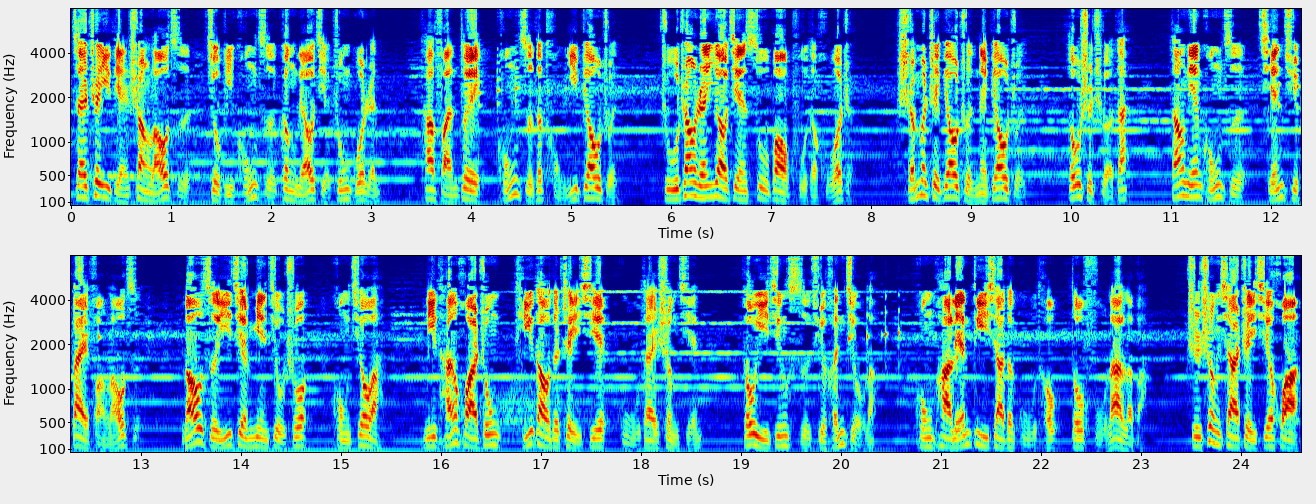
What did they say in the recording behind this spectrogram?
在这一点上，老子就比孔子更了解中国人。他反对孔子的统一标准，主张人要见素抱朴的活着。什么这标准那标准，都是扯淡。当年孔子前去拜访老子，老子一见面就说：“孔丘啊，你谈话中提到的这些古代圣贤，都已经死去很久了，恐怕连地下的骨头都腐烂了吧？只剩下这些话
